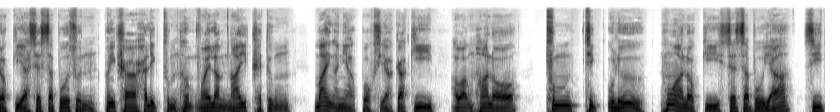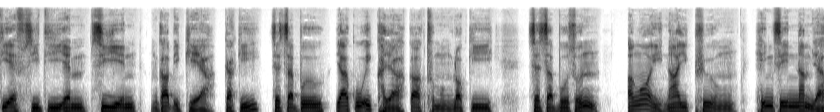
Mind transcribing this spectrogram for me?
ลอกกียาเซสปูสุนไม่ชาฮลิกทุมทุมไวลำนายขตุง မိုင်းအညာပေါက်စီယာကကီအဝမ်ဟာလောထုမ်တစ်ဥလူဟွာလော်ကီဆက်စပိုယာ CTF CTM CN ငပ်အိကေယာကကီဆက်စပိုယာကူအိခယာကထုံလော်ကီဆက်စပိုဆွန်အငွိုင်နိုင်ဖုံဟင်းစင်နမ်ယာ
